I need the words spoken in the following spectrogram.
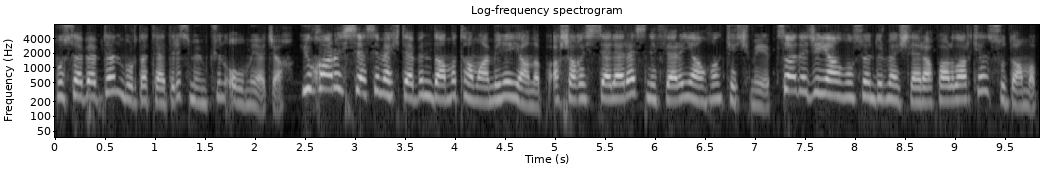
Bu səbəbdən burada tədris mümkün olmayacaq. Yuxarı hissəsi məktəbin damı tamamilə yanıb. Aşağı hissələrə, siniflərə yanğın keçməyib. Sadəcə yanğın söndürmə işləri aparılarkən su damıb.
